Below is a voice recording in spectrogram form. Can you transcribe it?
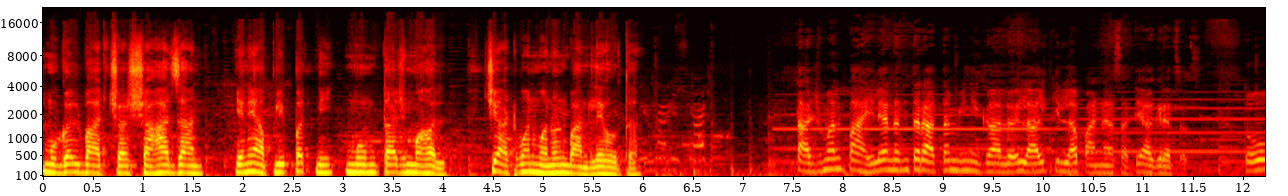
मुघल बादशाह शहाजहान याने आपली पत्नी मुमताज महल ची आठवण म्हणून बांधले होतं. ताजमहाल पाहिल्यानंतर आता मी निघालोय लाल किल्ला पाहण्यासाठी आग्र्याचाच तो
